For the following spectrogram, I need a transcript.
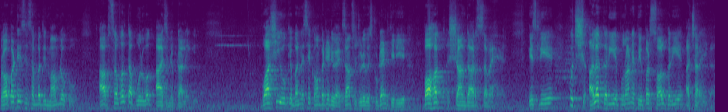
प्रॉपर्टी से संबंधित मामलों को आप सफलतापूर्वक आज निपटा लेंगे। वाशी योग के बनने से कॉम्पिटेटिव एग्ज़ाम से जुड़े हुए स्टूडेंट के लिए बहुत शानदार समय है। इसलिए कुछ अलग करिए, पुराने पेपर सॉल्व करिए अच्छा रहेगा।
